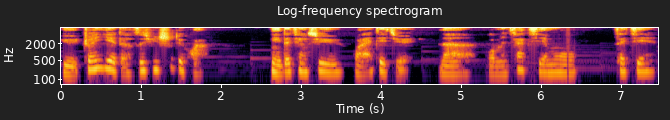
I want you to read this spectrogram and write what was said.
与专业的咨询师对话。你的情绪我来解决，那我们下期节目再见。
